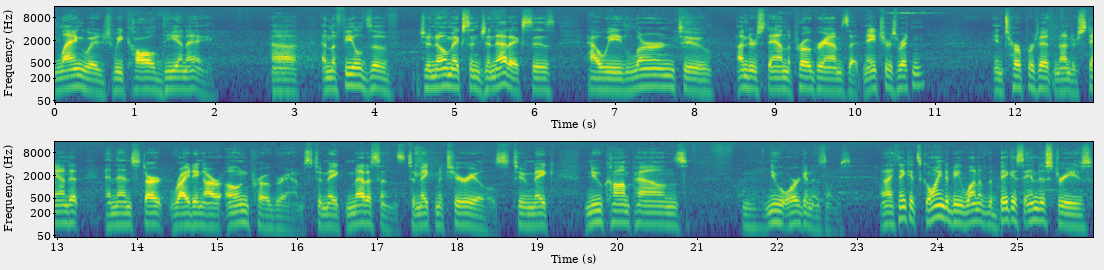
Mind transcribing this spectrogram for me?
language we call DNA. Uh, and the fields of genomics and genetics is how we learn to understand the programs that nature's written, interpret it and understand it, and then start writing our own programs to make medicines, to make materials, to make new compounds, new organisms. And I think it's going to be one of the biggest industries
